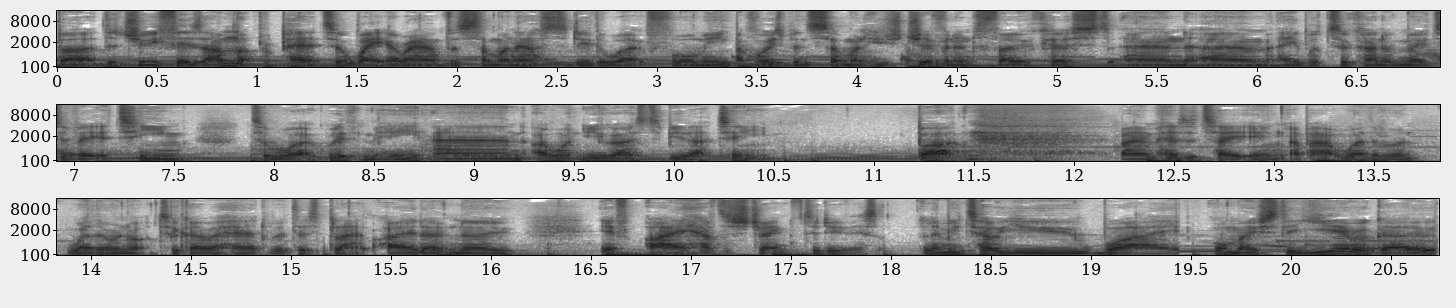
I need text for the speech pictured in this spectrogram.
But the truth is, I'm not prepared to wait around for someone else to do the work work for me. I've always been someone who's driven and focused and um, able to kind of motivate a team to work with me. And I want you guys to be that team. But I am hesitating about whether or, whether or not to go ahead with this plan. I don't know if I have the strength to do this. Let me tell you why. Almost a year ago,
